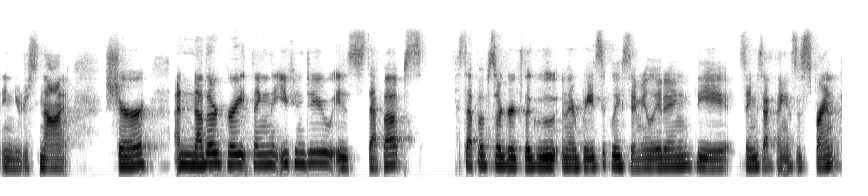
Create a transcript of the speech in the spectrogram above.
and you're just not sure, another great thing that you can do is step ups step ups are great for the glute and they're basically simulating the same exact thing as a sprint.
